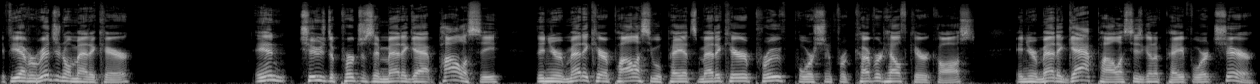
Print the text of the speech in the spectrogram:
If you have original Medicare and choose to purchase a Medigap policy, then your Medicare policy will pay its Medicare approved portion for covered healthcare costs, and your Medigap policy is going to pay for its share.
